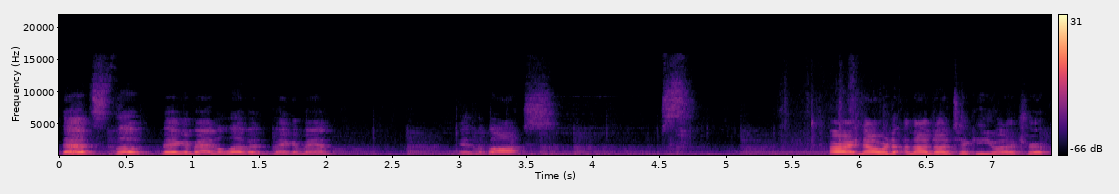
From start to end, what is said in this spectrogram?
That's the Mega Man 11 Mega Man in the box. All right, now we're now done taking you on a trip.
